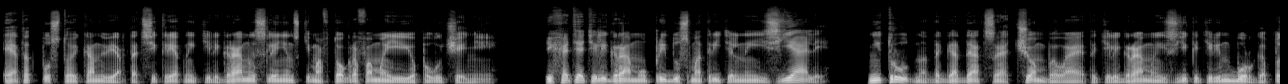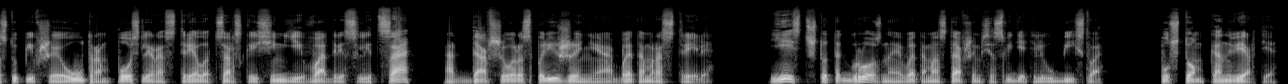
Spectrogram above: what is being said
этот пустой конверт от секретной телеграммы с ленинским автографом о ее получении. И хотя телеграмму предусмотрительно изъяли, нетрудно догадаться, о чем была эта телеграмма из Екатеринбурга, поступившая утром после расстрела царской семьи в адрес лица, отдавшего распоряжение об этом расстреле. Есть что-то грозное в этом оставшемся свидетеле убийства пустом конверте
